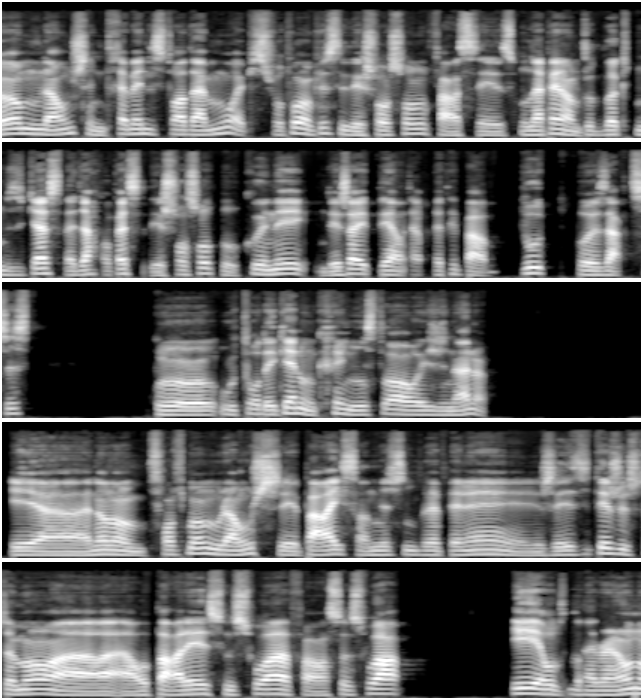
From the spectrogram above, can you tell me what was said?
Moulin Rouge, c'est une très belle histoire d'amour. Et puis surtout, en plus, c'est des chansons, enfin, c'est ce qu'on appelle un jukebox musical, c'est-à-dire qu'en fait, c'est des chansons qu'on connaît, ont déjà été interprétées par d'autres artistes, autour desquels on crée une histoire originale. Et euh, non, non, franchement, Moulin Rouge, c'est pareil, c'est un de mes films préférés. J'ai hésité justement à, reparler ce soir, enfin, ce soir et on La La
